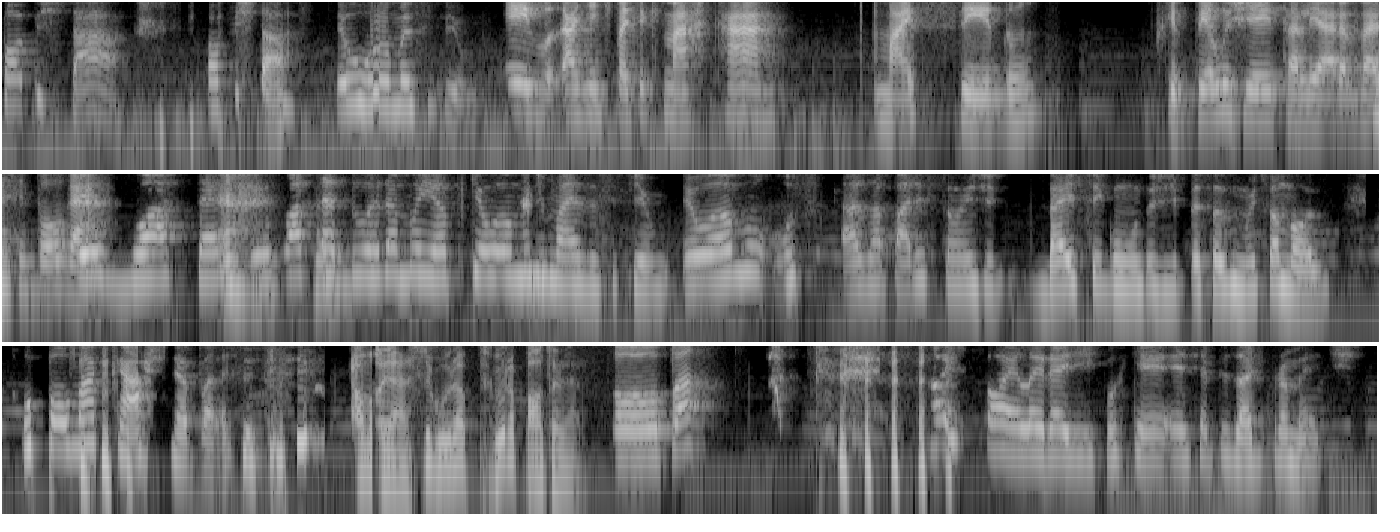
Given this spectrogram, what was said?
Popstar. Popstar. Eu amo esse filme. Ei, a gente vai ter que marcar mais cedo. Porque pelo jeito a Liara vai se empolgar. Eu vou até, eu vou até duas da manhã, porque eu amo demais esse filme. Eu amo os- as aparições de 10 segundos de pessoas muito famosas. O Paul McCartney aparece nesse filme. Calma, galera. Segura, segura a pauta, galera. Opa! Só spoiler aí, porque esse episódio promete.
